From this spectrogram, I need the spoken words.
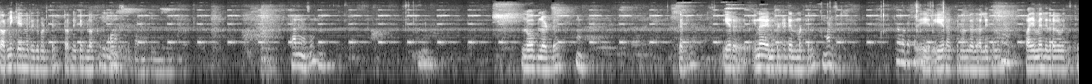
tourniquet ಏನಾರು ಇದು ಮಾಡ್ತೀವಿ. ಟರ್ನಿಕೆ ಬ್ಲಾಕ್ ಕಾಲಿನ ಸರ್? ನೋ ಬ್ಲಡ್ ಹ್ಞೂ ಏರ್ ಇನ್ನೂ ಇನ್ಫಿಲ್ಟ್ರೇಟ್ ಏನು ಮಾಡ್ತೀನಿ? ಮಾಡಿ ಸರ್. ತಗೋಬೇಕಾ ಏರ್ ಏರ್ ಹಾಕ್ತೀನಿ ಹಂಗೆ ಅದು ಅಲ್ಲಿ ತನಕ ಹಾಂ ಫೈವ್ ಎಂ ಎಲ್ ಇದ್ರಾಗ ಉಳಿತೈತಿ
